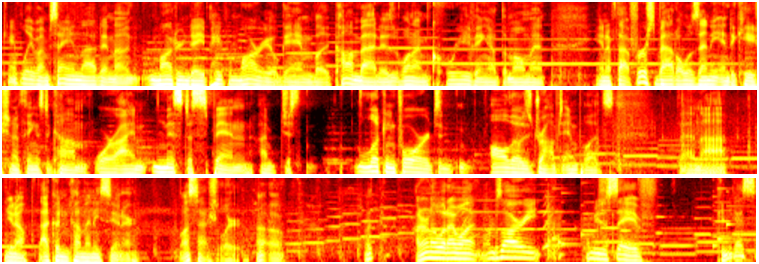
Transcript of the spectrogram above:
Can't believe I'm saying that in a modern day Paper Mario game, but combat is what I'm craving at the moment. And if that first battle was any indication of things to come, or I missed a spin, I'm just looking forward to all those dropped inputs, then, uh, you know, that couldn't come any sooner. Mustache alert. Uh-oh. What? I don't know what I want. I'm sorry. Let me just save. Can you guys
